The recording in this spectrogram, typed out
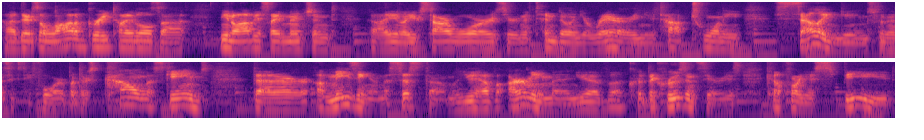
Uh, there's a lot of great titles. Uh, you know, obviously I mentioned, uh, you know, your Star Wars, your Nintendo, and your Rare in your top 20 selling games for the 64. But there's countless games that are amazing on the system. You have Army Men, you have uh, the Cruis'n series, California Speed,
